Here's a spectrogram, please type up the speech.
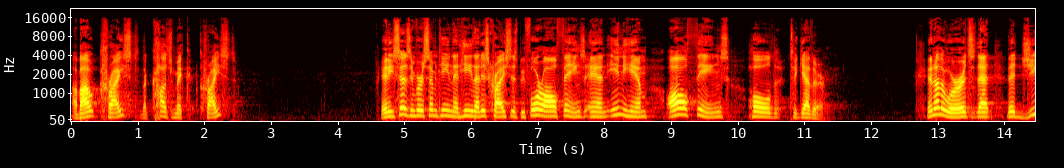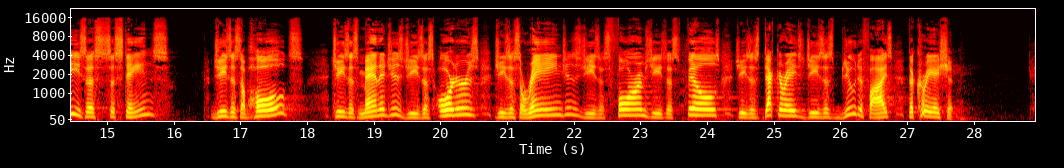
about Christ, the cosmic Christ. And he says in verse 17 that he, that is Christ, is before all things, and in him all things hold together. In other words, that, that Jesus sustains, Jesus upholds, Jesus manages, Jesus orders, Jesus arranges, Jesus forms, Jesus fills, Jesus decorates, Jesus beautifies the creation.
